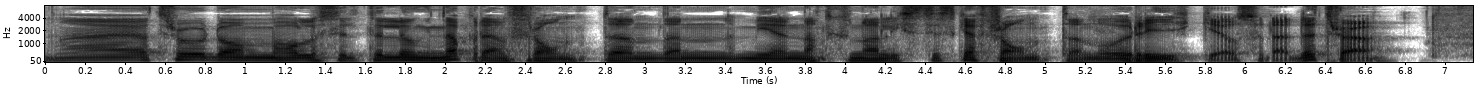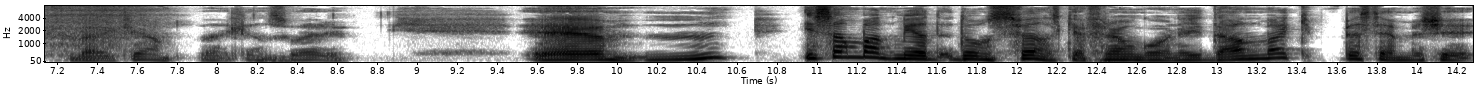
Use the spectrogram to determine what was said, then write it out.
Nej, jag tror de håller sig lite lugna på den fronten, den mer nationalistiska fronten och rike och sådär, det tror jag. Verkligen, verkligen så är det. Eh, mm. I samband med de svenska framgångarna i Danmark bestämmer sig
